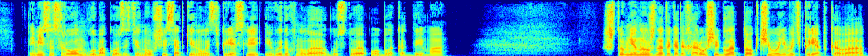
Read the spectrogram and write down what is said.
— и миссис Роун, глубоко затянувшись, откинулась в кресле и выдохнула густое облако дыма. «Что мне нужно, так это хороший глоток чего-нибудь крепкого.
